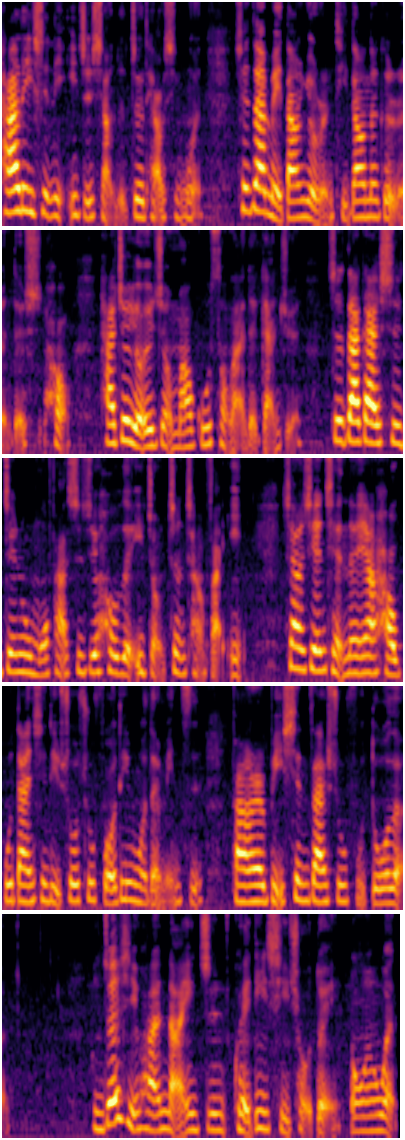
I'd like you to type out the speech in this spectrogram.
哈利心里一直想着这条新闻。现在每当有人提到那个人的时候，他就有一种毛骨悚然的感觉。这大概是进入魔法世界后的一种正常反应。像先前那样毫不担心地说出伏地魔的名字，反而比现在舒服多了。你最喜欢哪一支魁地奇球队？荣恩问。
